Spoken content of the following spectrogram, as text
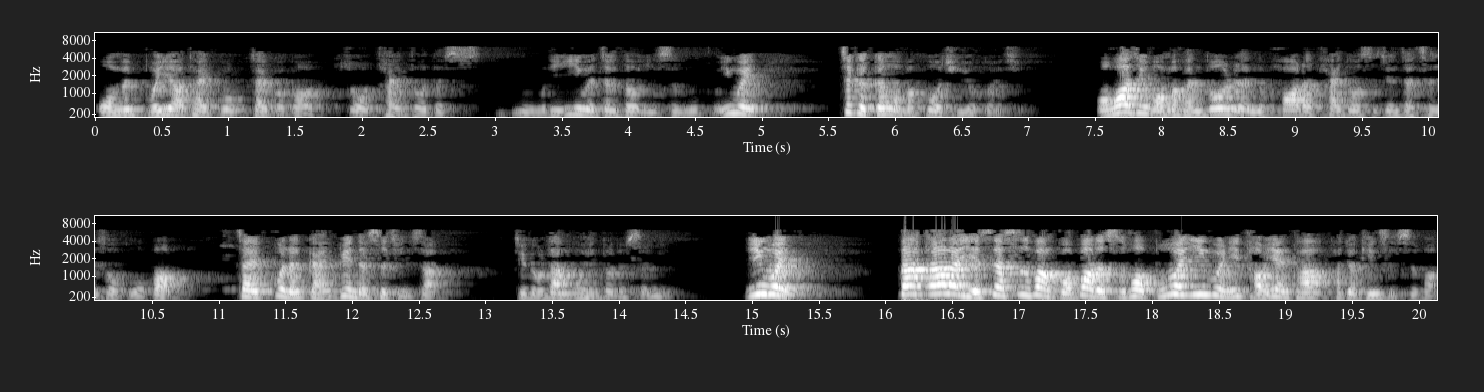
我们不要太果在果报做太多的努力，因为这个都于事无补。因为这个跟我们过去有关系。我发现我们很多人花了太多时间在承受果报，在不能改变的事情上，结果浪费很多的生命。因为当阿赖也是在释放果报的时候，不会因为你讨厌他，他就停止释放；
